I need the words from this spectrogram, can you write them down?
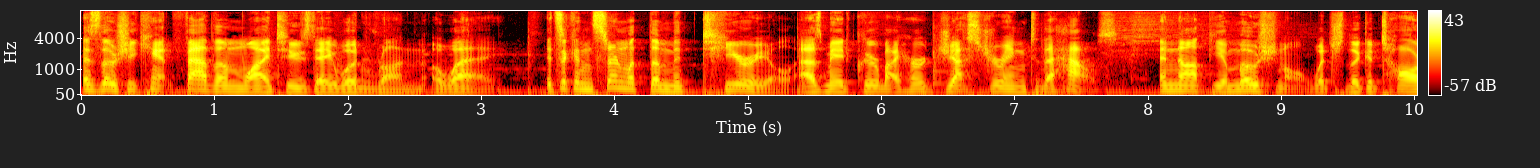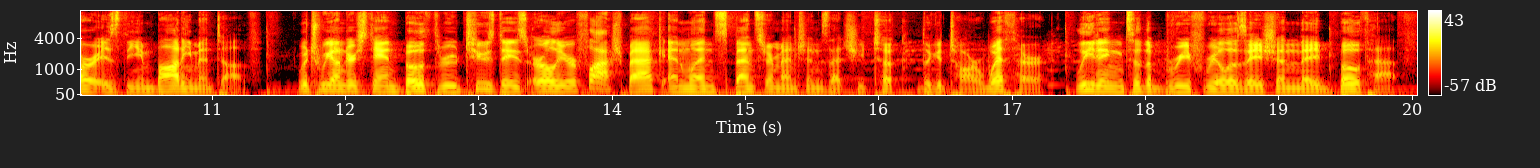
as though she can't fathom why Tuesday would run away. It's a concern with the material, as made clear by her gesturing to the house, and not the emotional, which the guitar is the embodiment of, which we understand both through Tuesday's earlier flashback and when Spencer mentions that she took the guitar with her, leading to the brief realization they both have.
